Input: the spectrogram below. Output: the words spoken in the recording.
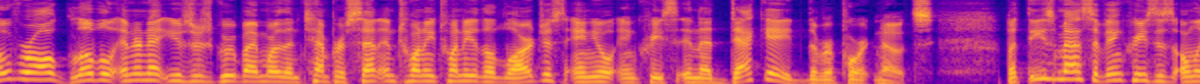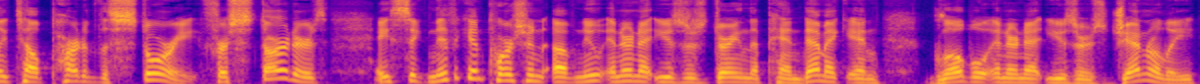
Overall, global internet users grew by more than 10% in 2020, the largest annual increase in a decade, the report notes. But these massive increases only tell part of the story. For starters, a significant portion of new internet users during the pandemic and global internet users generally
